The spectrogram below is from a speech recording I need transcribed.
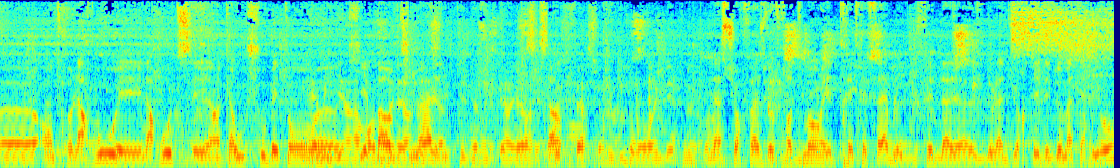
Euh, entre la roue et la route, c'est un caoutchouc béton Eh oui, euh, qui est pas optimal. énergétique qui est bien supérieur à C'est ce ça. peut faire sur du goudron avec des pneus. Quoi. La surface de frottement est très très faible du fait de la, de la dureté des deux matériaux.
